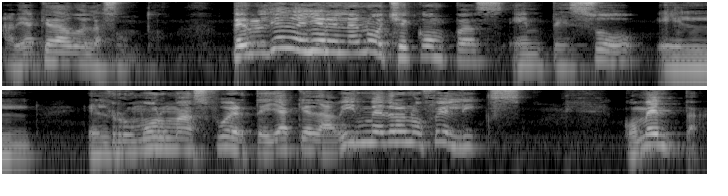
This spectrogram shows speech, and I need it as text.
había quedado el asunto. Pero el día de ayer en la noche, compas, empezó el, el rumor más fuerte, ya que David Medrano Félix comenta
